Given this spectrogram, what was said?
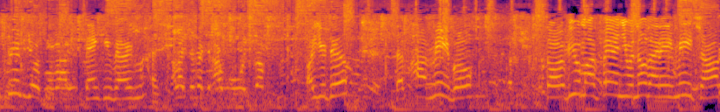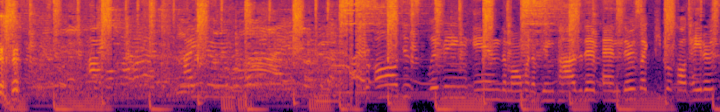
a friend of yours, Mariah. Thank you very much. I like the record I Will Always Love You. Oh, you do? That's not me, boo. So if you were my fan, you would know that ain't me, Chop. We're all just living in the moment of being positive, and there's like people called haters.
